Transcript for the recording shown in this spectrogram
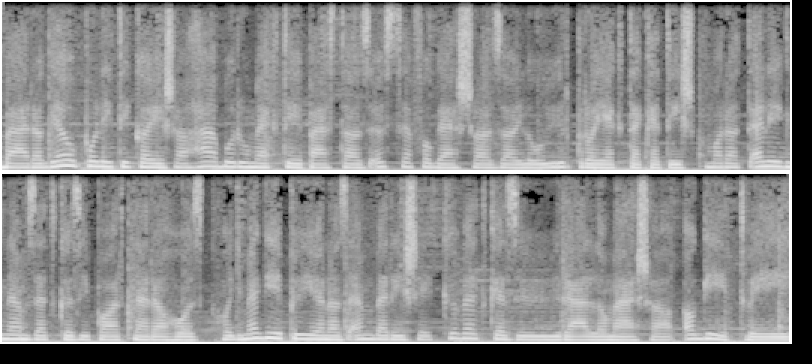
Bár a geopolitika és a háború megtépázta az összefogással zajló űrprojekteket is, maradt elég nemzetközi partner ahhoz, hogy megépüljön az emberiség következő űrállomása, a Gateway.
